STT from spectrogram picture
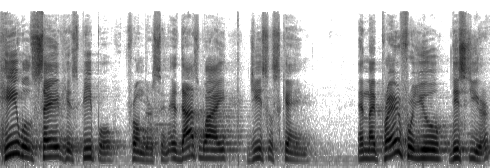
He will save his people from their sin. And that's why Jesus came. And my prayer for you this year,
